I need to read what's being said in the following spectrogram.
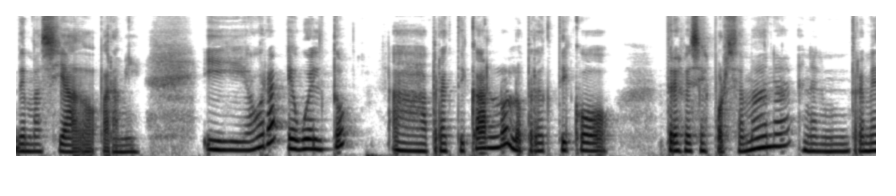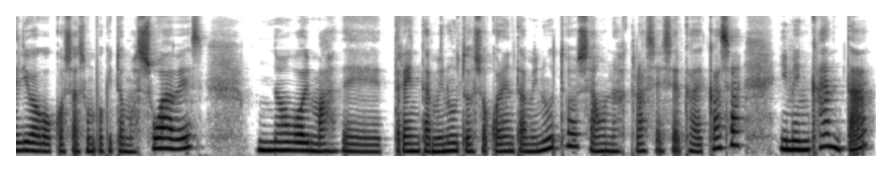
demasiado para mí. Y ahora he vuelto a practicarlo, lo practico tres veces por semana, en el entremedio hago cosas un poquito más suaves, no voy más de 30 minutos o 40 minutos a unas clases cerca de casa y me encanta.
